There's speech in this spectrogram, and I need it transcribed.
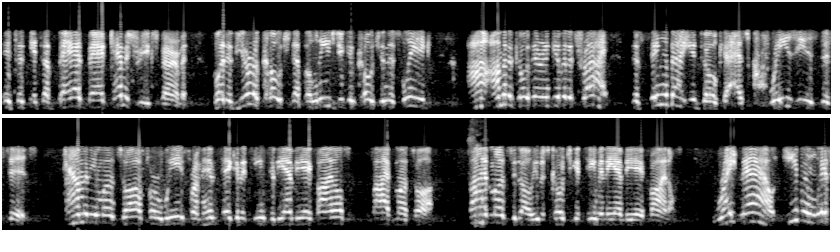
It's a, it's a bad, bad chemistry experiment. But if you're a coach that believes you can coach in this league, I, I'm going to go there and give it a try. The thing about Udoka, as crazy as this is, how many months off are we from him taking a team to the NBA Finals? Five months off. Five months ago, he was coaching a team in the NBA Finals. Right now, even with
